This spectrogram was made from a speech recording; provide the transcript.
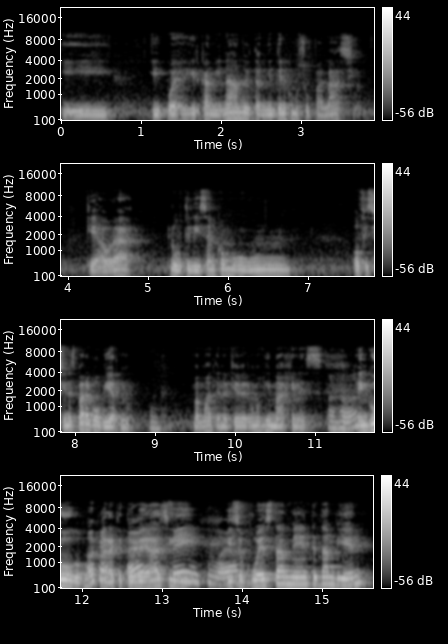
y, y, puedes ir caminando y también tiene como su palacio, que ahora lo utilizan como un oficinas para gobierno. Vamos a tener que ver unas imágenes en Google para que tú eh, veas. Y, y supuestamente también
